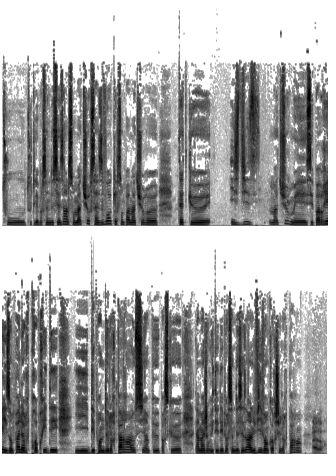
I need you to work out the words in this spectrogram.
tout- toutes les personnes de 16 ans elles sont matures, ça se voit qu'elles sont pas matures. euh, Peut-être que ils se disent matures, mais c'est pas vrai. Ils ont pas leur propre idée. Ils dépendent de leurs parents aussi un peu parce que la majorité des personnes de 16 ans, elles vivent encore chez leurs parents. Alors,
